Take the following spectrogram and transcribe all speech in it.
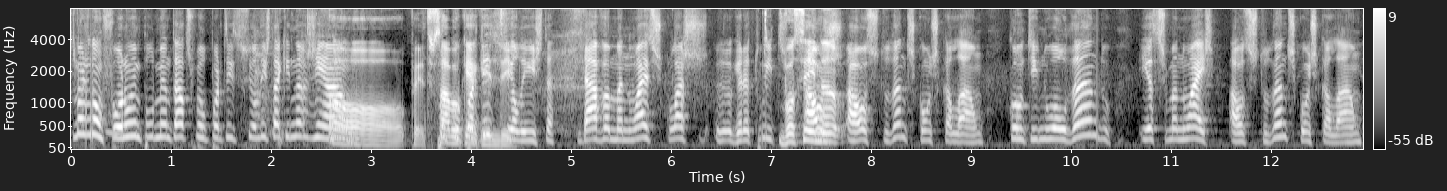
mas não foram implementados pelo Partido Socialista aqui na região. Oh, Pedro, sabe o que é que O Partido Socialista dava manuais escolares uh, gratuitos aos, não... aos estudantes com escalão, continuou dando esses manuais aos estudantes com escalão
